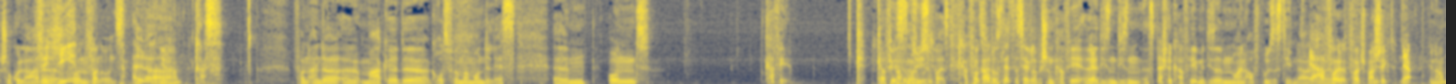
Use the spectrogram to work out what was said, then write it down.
Schokolade. Für jeden von, von, uns. Alter. Ja. Krass. von einer äh, Marke der Großfirma Mondelez. Ähm, und Kaffee, Kaffee was ist natürlich gut. super ist. Kaffee Volker ist hat uns letztes Jahr, glaube ich, schon Kaffee, äh, Ja. diesen, diesen Special-Kaffee mit diesem neuen Aufbrühsystem da. Ja, äh, voll, voll spannend. geschickt. Ja. Genau.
